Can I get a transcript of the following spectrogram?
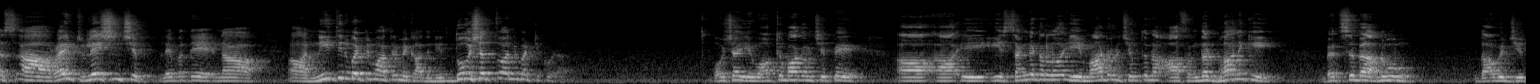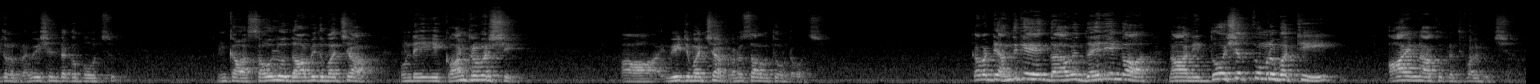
రైట్ రిలేషన్షిప్ లేకపోతే నా ఆ, నీతిని బట్టి మాత్రమే కాదు నిర్దోషత్వాన్ని బట్టి కూడా. బహుశా ఈ వాక్య భాగం చెప్పే ఈ ఈ సంఘటనలో ఈ మాటలు చెబుతున్న ఆ సందర్భానికి బెత్సబ అనుభవం దావిద్ జీవితంలో ప్రవేశించకపోవచ్చు. ఇంకా సౌలు దావిద్ మధ్య ఉండే ఈ కాంట్రవర్షీ వీటి మధ్య కొనసాగుతూ ఉండవచ్చు. కాబట్టి అందుకే దావి ధైర్యంగా నా నిర్దోషత్వమును బట్టి ఆయన నాకు ప్రతిఫలం ఇచ్చాడు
